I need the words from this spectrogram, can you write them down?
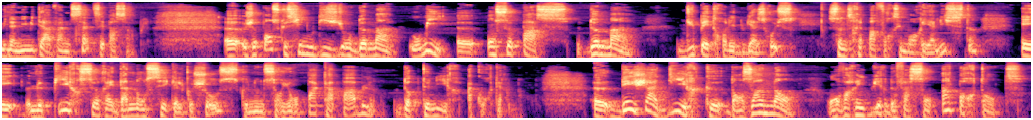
unanimité à 27, c'est pas simple. Euh, je pense que si nous disions demain, oui, euh, on se passe demain du pétrole et du gaz russe, ce ne serait pas forcément réaliste, et le pire serait d'annoncer quelque chose que nous ne serions pas capables d'obtenir à court terme. déjà dire que dans un an, on va réduire de façon importante,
